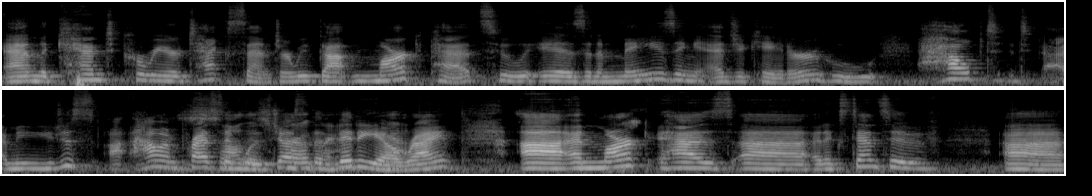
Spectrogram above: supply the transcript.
and the Kent Career Tech Center, we've got Marc Petz, who is an amazing educator who helped. I mean, you just, uh, how impressive was just program. the video, yeah. right? Uh, and Marc has uh, an extensive uh,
